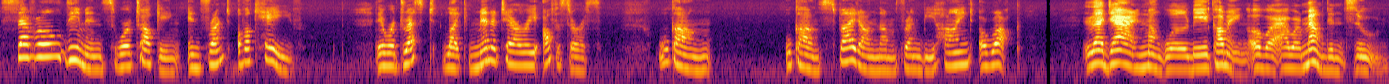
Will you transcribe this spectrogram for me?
Several demons were talking in front of a cave. They were dressed like military officers. Wukong, Wukong spied on them from behind a rock. The giant monk will be coming over our mountain soon,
